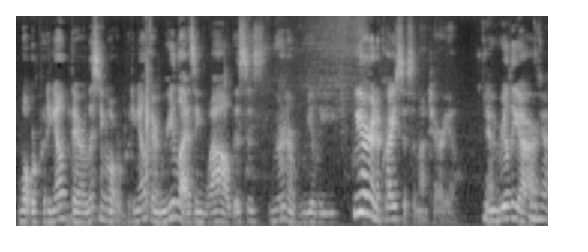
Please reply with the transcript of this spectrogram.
what we're putting out there, listening to what we're putting out there, and realizing, wow, this is we're in a really we are in a crisis in Ontario. Yeah. We really are. Yeah.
